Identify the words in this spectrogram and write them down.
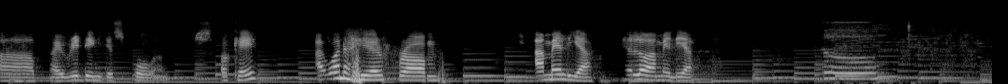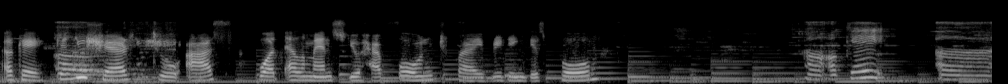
uh, by reading this poem. Okay, I want to hear from Amelia. Hello, Amelia. Hello. Okay, can you share to us what elements you have found by reading this poem? Uh, okay. Uh,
